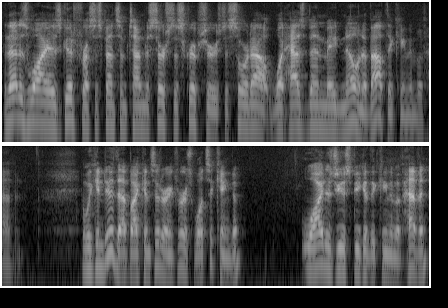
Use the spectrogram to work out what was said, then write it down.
And that is why it is good for us to spend some time to search the scriptures to sort out what has been made known about the kingdom of heaven. And we can do that by considering first what's a kingdom? Why does Jesus speak of the kingdom of heaven?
